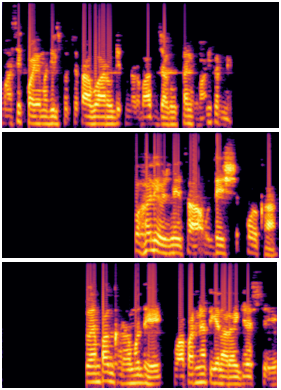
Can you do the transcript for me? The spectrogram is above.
मासिक पाळीमधील स्वच्छता व आरोग्य संदर्भात जागरूकता निर्माण करणे. पहल योजनेचा उद्देश ओळखा. स्वयंपाकघरामध्ये वापरण्यात येणाऱ्या गॅसचे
